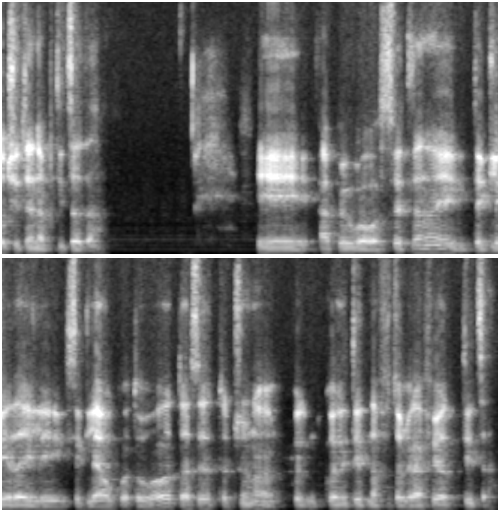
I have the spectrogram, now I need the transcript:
очите на птицата. И ако е убаво светлена и те гледа или се гледа окото убаво, тоа се точно квалитетна фотографија од птица.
